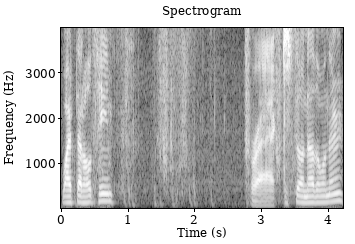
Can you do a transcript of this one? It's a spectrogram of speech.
Wipe that whole team. Cracked. There's still another one there.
